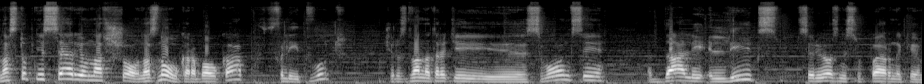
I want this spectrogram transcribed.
Наступні серії у нас що? У нас знову Карабау Кап, Флітвуд. Через 2 на 3 Свонці. Далі Лікс, серйозні суперники.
